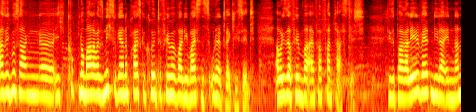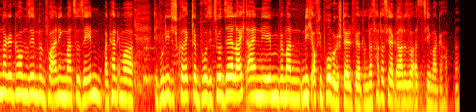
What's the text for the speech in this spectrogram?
Also ich muss sagen, äh, ich gucke normalerweise nicht so gerne preisgekrönte Filme, weil die meistens unerträglich sind. Aber dieser Film war einfach fantastisch diese Parallelwelten, die da ineinander gekommen sind und vor allen Dingen mal zu sehen, man kann immer die politisch korrekte Position sehr leicht einnehmen, wenn man nicht auf die Probe gestellt wird. Und das hat das ja gerade so als Thema gehabt. Ne?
